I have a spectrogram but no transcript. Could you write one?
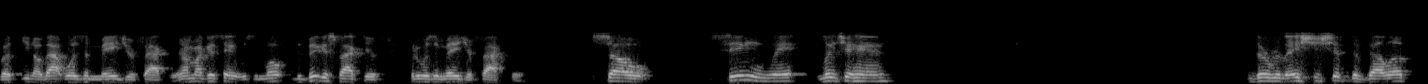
but you know that was a major factor. And I'm not gonna say it was the mo- the biggest factor, but it was a major factor. So seeing Lin- Lynchahan, their relationship develop,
